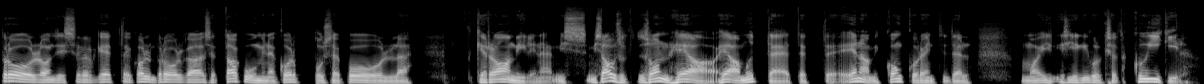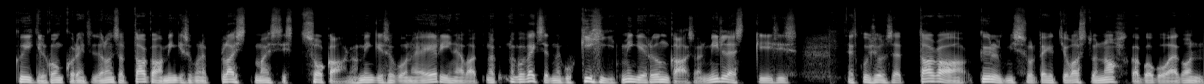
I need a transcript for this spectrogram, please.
Prol on siis sellel GT3 Prol ka see tagumine korpuse pool keraamiline, mis, mis ausalt öeldes on hea, hea mõte, et, et enamik konkurentidel, ma isegi julgeks öelda kõigil kõigil konkurentidel on seal taga mingisugune plastmassist soga, noh mingisugune erinevad nagu, nagu väiksed nagu kihid, mingi rõngas on millestki siis. et kui sul see tagakülg, mis sul tegelikult ju vastu nahka kogu aeg on,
